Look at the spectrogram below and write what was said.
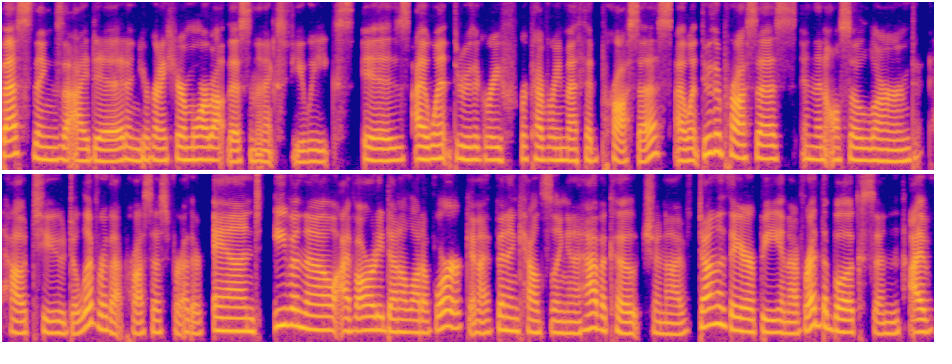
best things that I did, and you're going to hear more about this in the next few weeks, is I went through the grief recovery method process. I went through the process and then also learned how to deliver that process for other. And even though I've already done a lot of work and I've been in counseling and I have a coach and I've done the therapy and I've read the books and I've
